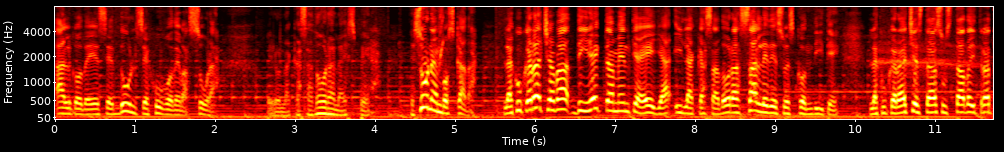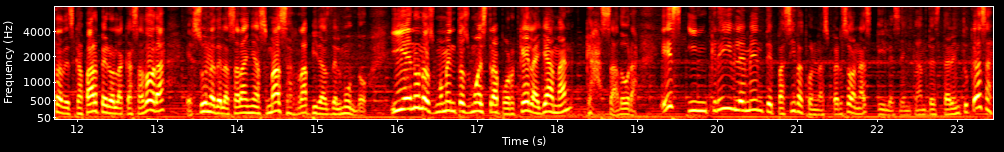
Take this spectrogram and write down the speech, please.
algo de ese dulce jugo de basura. Pero la cazadora la espera. Es una emboscada. La cucaracha va directamente a ella y la cazadora sale de su escondite. La cucaracha está asustada y trata de escapar, pero la cazadora es una de las arañas más rápidas del mundo. Y en unos momentos muestra por qué la llaman cazadora. Es increíblemente pasiva con las personas y les encanta estar en tu casa.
